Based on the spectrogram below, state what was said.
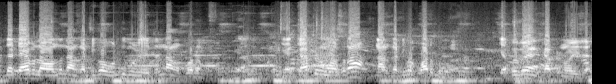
இந்த டைமில் வந்து நாங்கள் கண்டிப்பாக உறுதிமொழி எடுத்துன்னு நாங்கள் போகிறோம் என் கேப்டன் மோசரம் நாங்கள் கண்டிப்பாக பாட போவோம். எப்பவுமே என் கேப்டன் வழியில்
